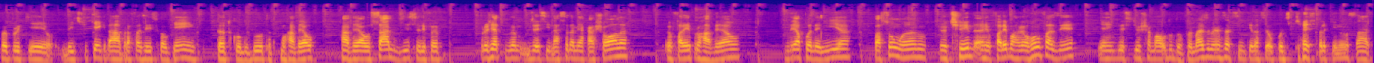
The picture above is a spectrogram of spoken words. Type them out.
foi porque eu identifiquei que dava para fazer isso com alguém, tanto com o Dudu, tanto com o Ravel. Ravel sabe disso, ele foi projeto, vamos dizer assim, nasceu da minha cachola. Eu falei pro Ravel, veio a pandemia, passou um ano, eu tirei, eu falei pro Ravel, vamos fazer, e a gente decidiu chamar o Dudu. Foi mais ou menos assim que nasceu o podcast, para quem não sabe.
